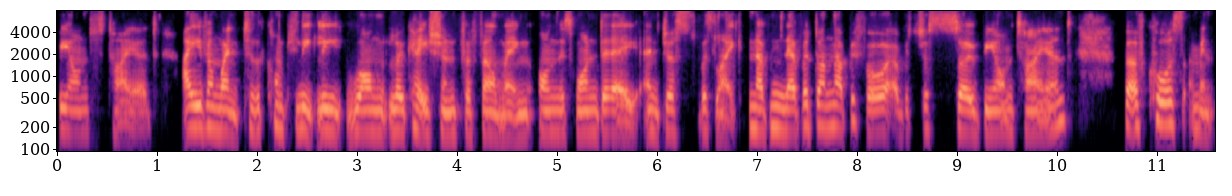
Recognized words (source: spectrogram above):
beyond tired. I even went to the completely wrong location for filming on this one day and just was like and i've never done that before. I was just so beyond tired. But of course i mean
